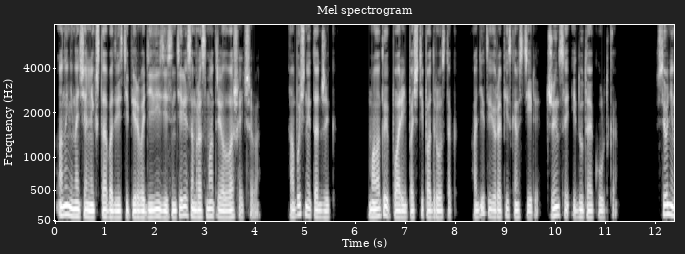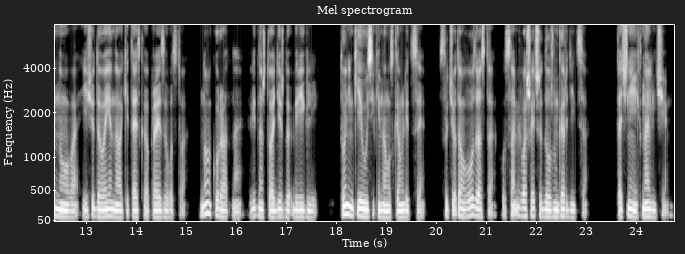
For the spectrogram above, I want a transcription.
а ныне начальник штаба 201-й дивизии с интересом рассматривал вошедшего. Обычный таджик. Молодой парень, почти подросток, одет в европейском стиле, джинсы и дутая куртка. Все не новое, еще до военного китайского производства, но аккуратное, видно, что одежду берегли. Тоненькие усики на узком лице. С учетом возраста, усами вошедший должен гордиться. Точнее, их наличием.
